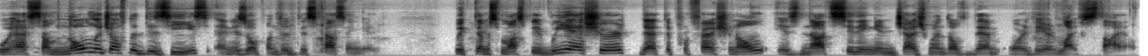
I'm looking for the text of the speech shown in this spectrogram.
who has some knowledge of the disease and is open to discussing it. Victims must be reassured that the professional is not sitting in judgment of them or their lifestyle.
